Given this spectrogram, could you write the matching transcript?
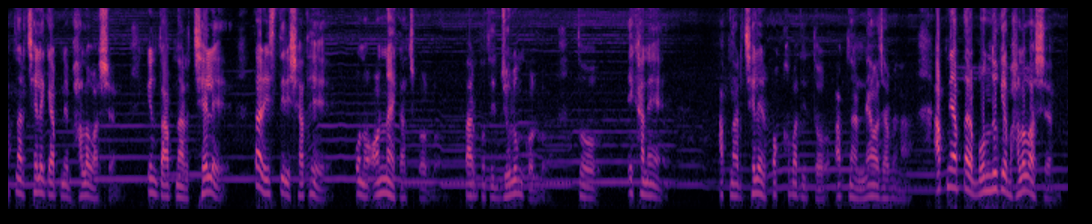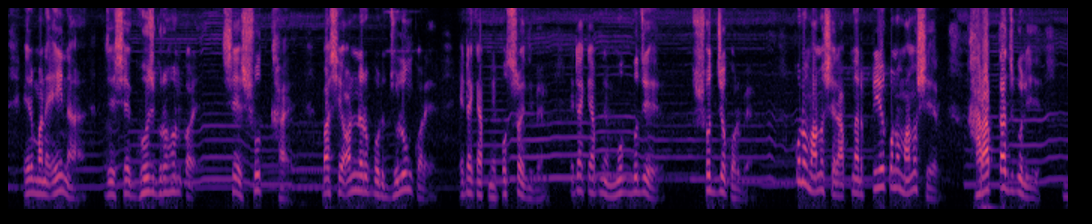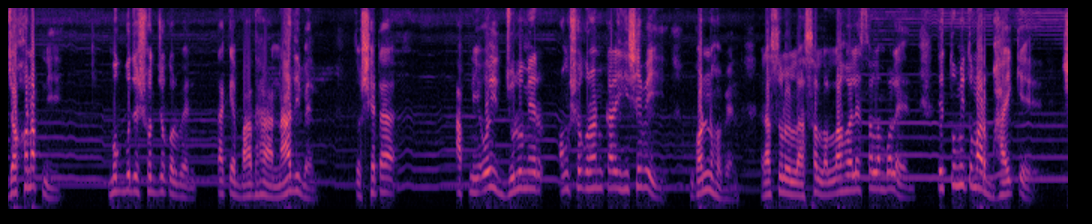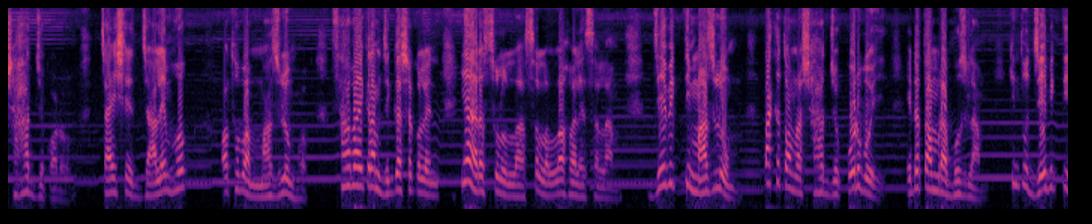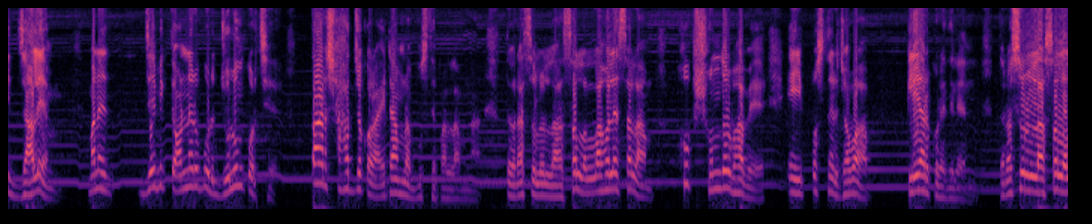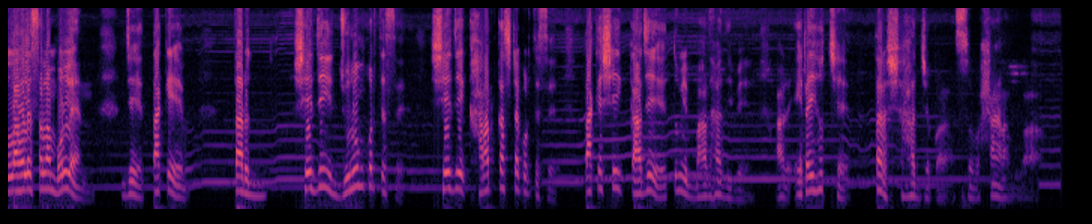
আপনার ছেলেকে আপনি ভালোবাসেন, কিন্তু আপনার ছেলে তার স্ত্রীর সাথে কোনো অন্যায় কাজ করল, তার প্রতি জুলুম করল, তো এখানে আপনার ছেলের পক্ষপাতিত্ব আপনার নেওয়া যাবে না। আপনি আপনার বন্ধুকে ভালোবাসেন, এর মানে এই না যে সে ঘুষ গ্রহণ করে, সে সুদ খায় বা সে অন্যের উপর জুলুম করে, এটাকে আপনি প্রশ্রয় দিবেন, এটাকে আপনি মুখ বুজে সহ্য করবেন। কোনো মানুষের, আপনার প্রিয় কোনো মানুষের খারাপ কাজগুলি যখন আপনি মুখ বুজে সহ্য করবেন, তাকে বাধা না দিবেন। তো সেটা আপনি ওই জুলুমের অংশগ্রহণকারী হিসেবেই গণ্য হবেন। রাসুল্লাহ সাল্লাহ সাল্লাম বলেন যে, তুমি তোমার ভাইকে সাহায্য করো। চাই সে জালেম হোক অথবা মাজলুম হোক। সাহাবাইকরাম জিজ্ঞাসা করলেন, ইয়া রসুল্লাহ সাল্লাহ সাল্লাম, যে ব্যক্তি মাজলুম, তাকে তো আমরা সাহায্য করবই, এটা তো আমরা বুঝলাম। কিন্তু যে ব্যক্তি জালেম মানে যে ব্যক্তি অন্যের উপর জুলুম করছে, তার সাহায্য করা, এটা আমরা বুঝতে পারলাম না। তো রাসুল্লাহ সাল্লাহ সাল্লাম খুব সুন্দরভাবে এই প্রশ্নের জবাব ক্লিয়ার করে দিলেন। তো রসুল্লাহ সাল্লাহ সাল্লাম বললেন যে, তাকে তার সে যেই জুলুম করতেছে, সে যে খারাপ কাজটা করতেছে, তাকে সেই কাজে তুমি বাধা দিবে। আর এটাই হচ্ছে তার সাহায্য করা। সুবহানাল্লাহ।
